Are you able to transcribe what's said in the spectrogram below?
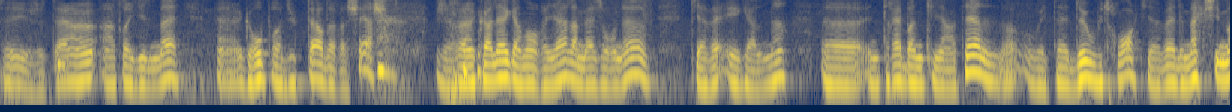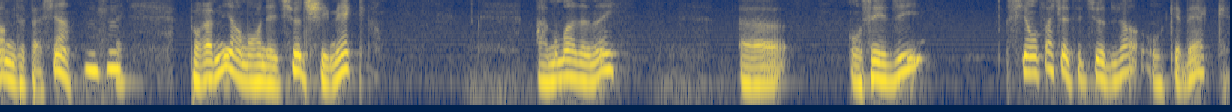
J'étais un, entre guillemets, un gros producteur de recherche. J'avais un collègue à Montréal, à Maisonneuve, qui avait également euh, une très bonne clientèle, là, où étaient deux ou trois qui avaient le maximum de patients. Mhm. Pour revenir à mon étude chimique, à un moment donné, euh, on s'est dit, si on fait cette étude-là au Québec,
